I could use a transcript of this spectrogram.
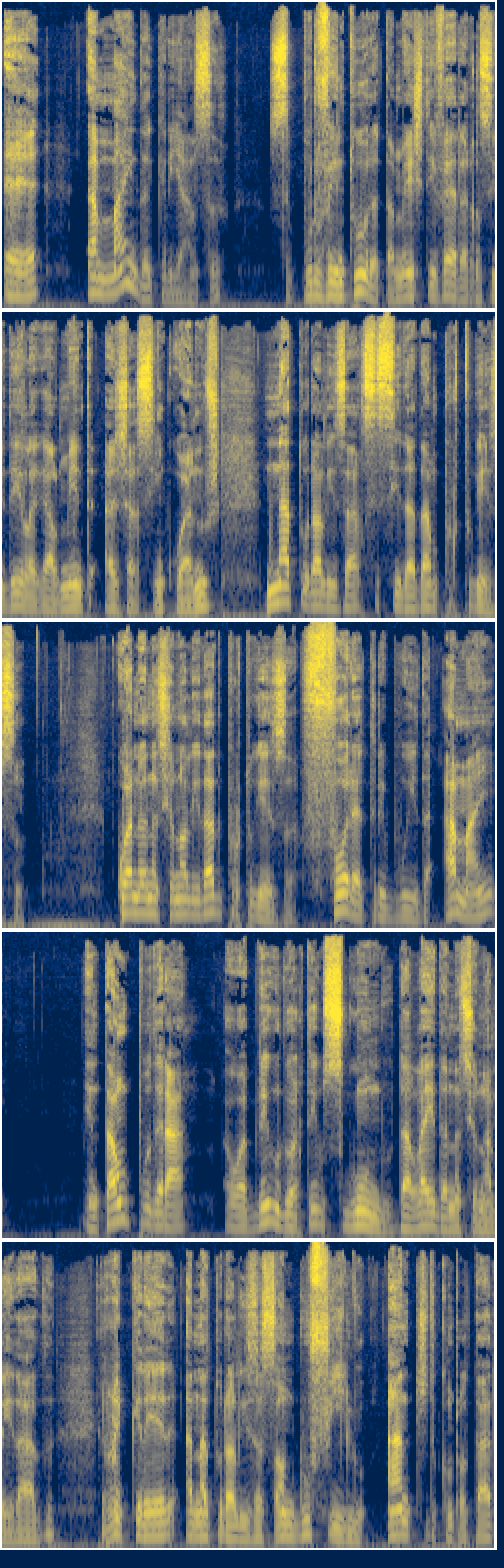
é a mãe da criança, se porventura também estiver a residir legalmente há já 5 anos, naturalizar-se cidadã portuguesa. Quando a nacionalidade portuguesa for atribuída à mãe, então poderá ao abrigo do artigo 2 da Lei da Nacionalidade, requerer a naturalização do filho antes de completar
